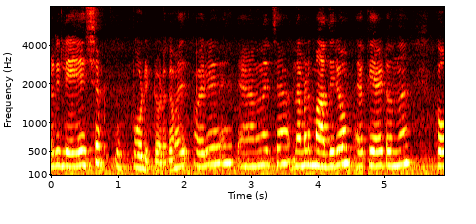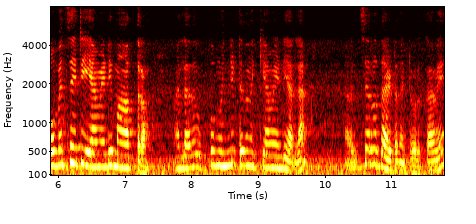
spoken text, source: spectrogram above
ഒരു ലേശം ഉപ്പോട് ഇട്ട് കൊടുക്കാം ഒരു- എന്ന് വെച്ചാൽ നമ്മുടെ മധുരവും ഒക്കെ ആയിട്ടൊന്ന് കോമ്പൻസേറ്റ് ചെയ്യാൻ വേണ്ടി മാത്രം. അല്ലാതെ ഉപ്പ് മുന്നിട്ട് നിൽക്കാൻ വേണ്ടിയല്ല. ചെറുതായിട്ട് ചെറുതായിട്ടൊന്ന് ഇട്ട് കൊടുക്കാവേ.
